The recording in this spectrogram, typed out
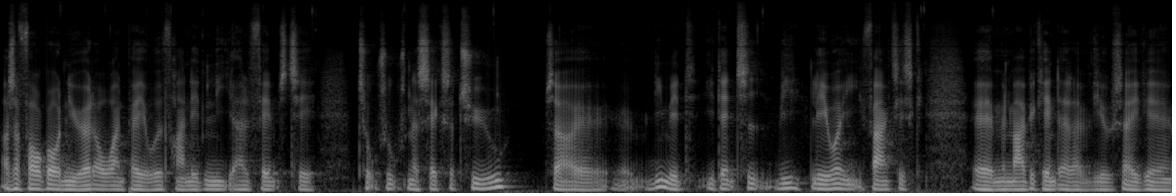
Og så foregår den i øvrigt over en periode fra 1999 til 2026, så øh, lige midt i den tid, vi lever i faktisk. Øh, men meget bekendt er der vi jo så ikke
